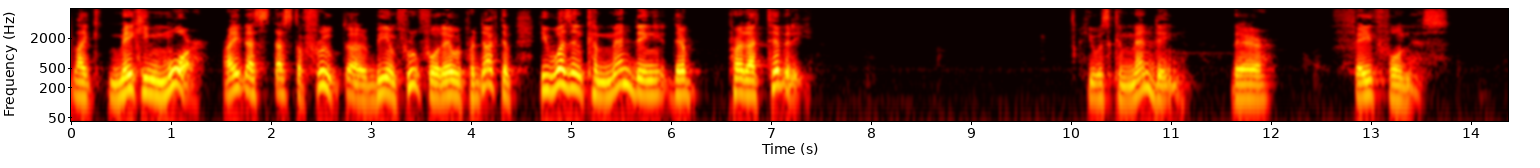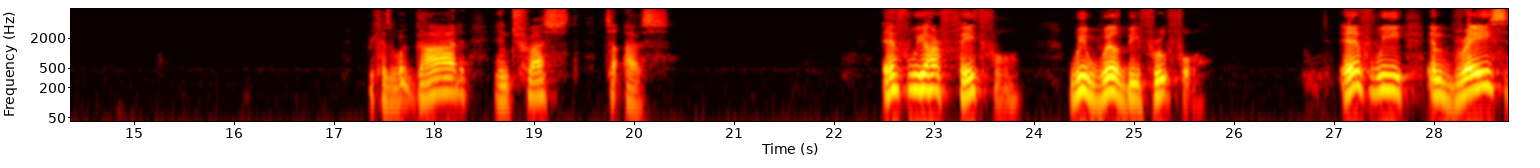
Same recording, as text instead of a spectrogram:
like making more." Right? That's that's the fruit, uh, being fruitful. They were productive. He wasn't commending their productivity. He was commending their faithfulness. Because what God entrusts to us, if we are faithful, we will be fruitful. If we embrace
